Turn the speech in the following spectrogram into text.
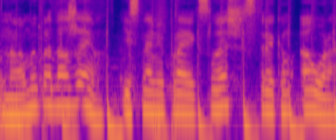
Ну а мы продолжаем. И с нами проект Slash с треком Aura.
